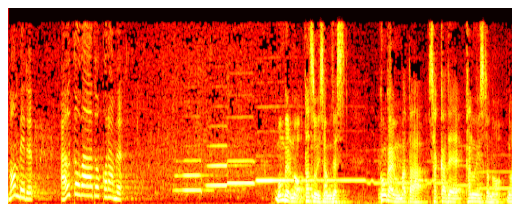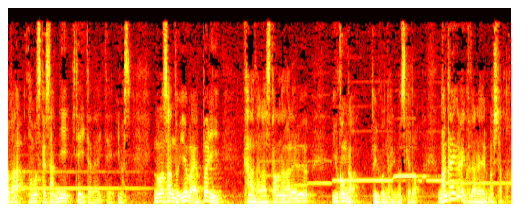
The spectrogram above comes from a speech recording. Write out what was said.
モンベルアウトワードコラム。モンベルの辰野勇です。今回もまた作家でカヌーイストの野田智介さんに来ていただいています。野田さんといえばやっぱりカナダ・アラスカを流れるユーコン川ということになりますけど何回ぐらい下られましたか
